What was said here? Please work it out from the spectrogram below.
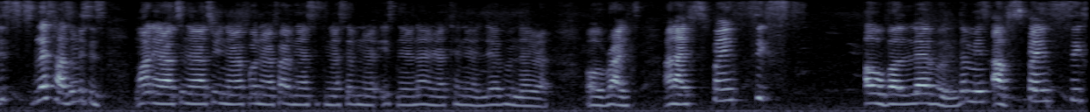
this let's assume this is one naira, two naira, three naira, four naira, five naira, six naira, seven naira, eight naira, nine naira, ten naira, eleven naira. Alright. And I've spent six over eleven. That means I've spent six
